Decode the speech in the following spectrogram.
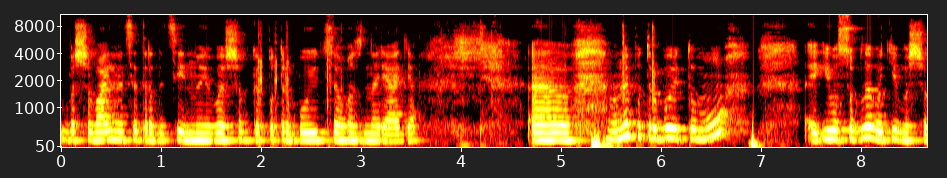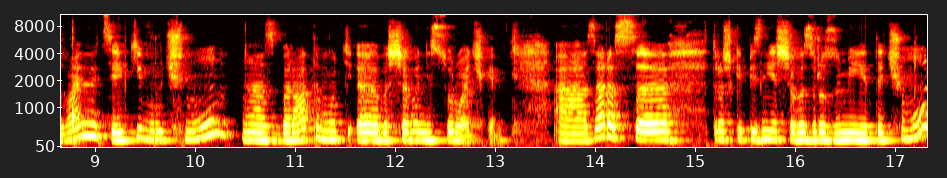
вишивальниці традиційної вишивки потребують цього знаряддя? Е, Вони потребують тому, і особливо ті вишивальниці, які вручну е, збиратимуть вишивані сорочки. Зараз е, трошки пізніше ви зрозумієте, чому.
